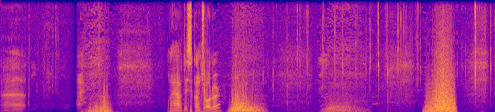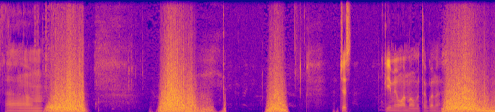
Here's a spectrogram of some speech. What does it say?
Uh, we have this controller. Um, just give me one moment. I'm gonna.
